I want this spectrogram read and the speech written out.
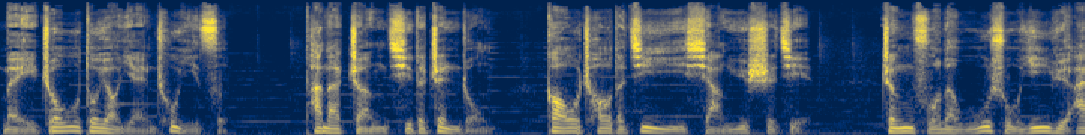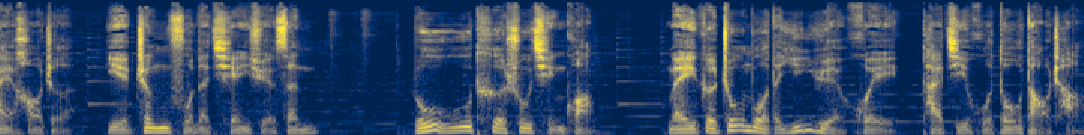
每周都要演出一次，他那整齐的阵容、高超的技艺享誉世界，征服了无数音乐爱好者，也征服了钱学森。如无特殊情况，每个周末的音乐会他几乎都到场。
